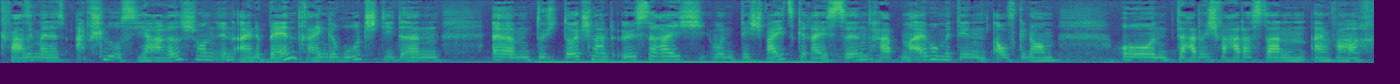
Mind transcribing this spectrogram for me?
quasi meines Abschlussjahres schon in eine Band reingerutscht, die dann ähm, durch Deutschland, Österreich und die Schweiz gereist sind, habe ein Album mit denen aufgenommen und dadurch war das dann einfach,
